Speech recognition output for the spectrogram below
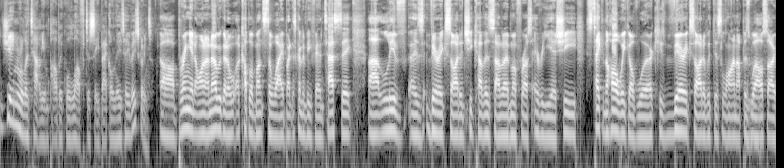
general Italian public will love to see back on their TV screens. Oh, bring it on. I know we've got a, a couple of months to wait, but it's going to be fantastic. Uh, Liv is very excited. She covers Sanremo for us every year. She's taken the whole week off work. She's very excited with this lineup as well. So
